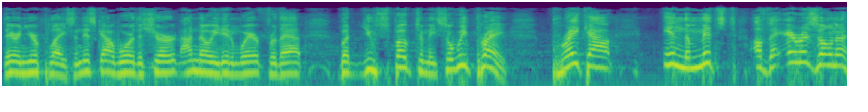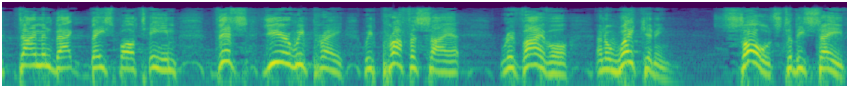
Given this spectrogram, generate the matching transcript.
They're in your place. And this guy wore the shirt. I know he didn't wear it for that, but you spoke to me. So we pray. Break out in the midst of the Arizona Diamondback baseball team. This year we pray. We prophesy it. Revival, an awakening souls to be saved,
